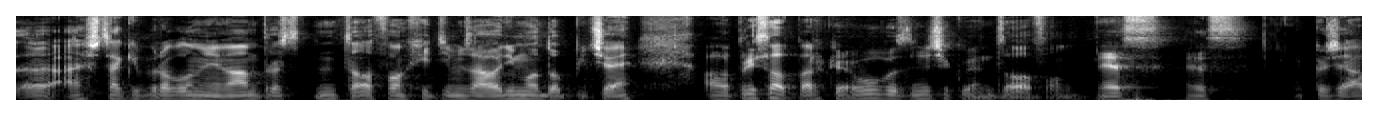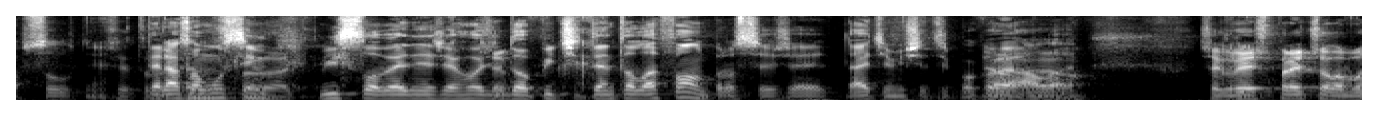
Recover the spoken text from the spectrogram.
e, až taký problém nemám, proste ten telefón chytím, zahodím ho do piče, ale pri South Parku ja vôbec nečekujem telefón. Yes, yes. Akože absolútne. Teraz ho musím sledovať. vyslovene, že hodiť Čo? do piči ten telefón, proste, že dajte mi všetci pokoj, jo. ale... Však vieš prečo, lebo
